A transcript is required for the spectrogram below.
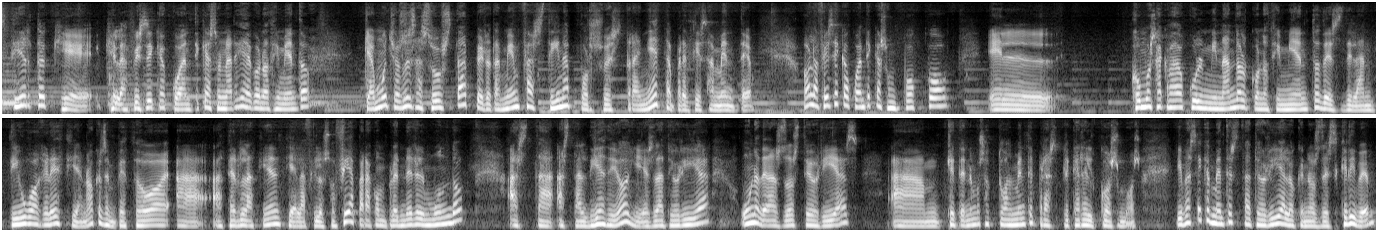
cierto que, la física cuántica es un área de conocimiento que a muchos les asusta, pero también fascina por su extrañeza precisamente. La física cuántica es un poco el, cómo se ha acabado culminando el conocimiento desde la antigua Grecia, ¿no? que se empezó a, hacer la ciencia y la filosofía para comprender el mundo hasta, hasta el día de hoy. Es la teoría, una de las dos teorías que tenemos actualmente para explicar el cosmos. Y básicamente esta teoría lo que nos describe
